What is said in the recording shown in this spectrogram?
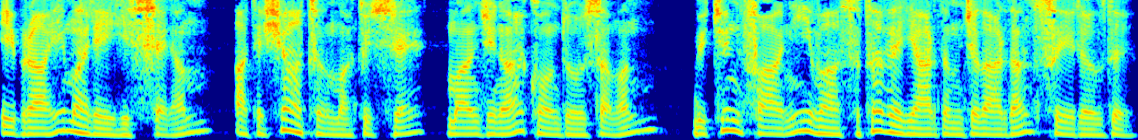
İbrahim aleyhisselam ateşe atılmak üzere mancına konduğu zaman bütün fani vasıta ve yardımcılardan sıyrıldı.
